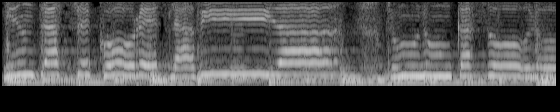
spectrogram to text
Mientras recorres la vida, tú nunca solo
